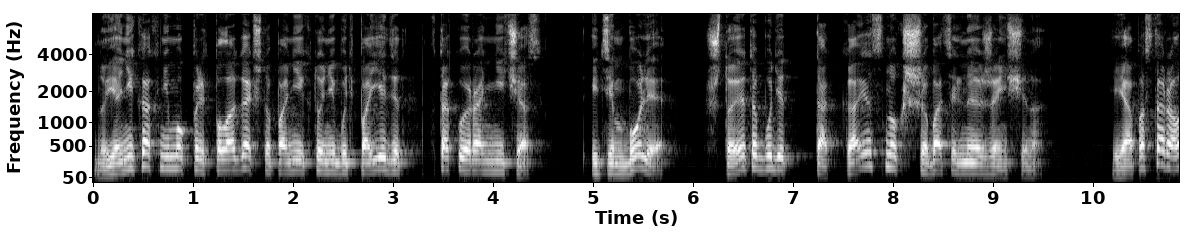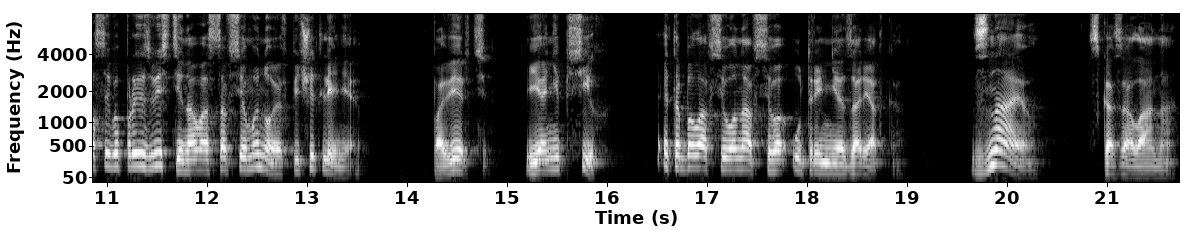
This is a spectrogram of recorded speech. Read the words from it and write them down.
но я никак не мог предполагать, что по ней кто-нибудь поедет в такой ранний час. И тем более, что это будет такая сногсшибательная женщина. Я постарался бы произвести на вас совсем иное впечатление. Поверьте, я не псих. Это была всего-навсего утренняя зарядка. «Знаю», – сказала она.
